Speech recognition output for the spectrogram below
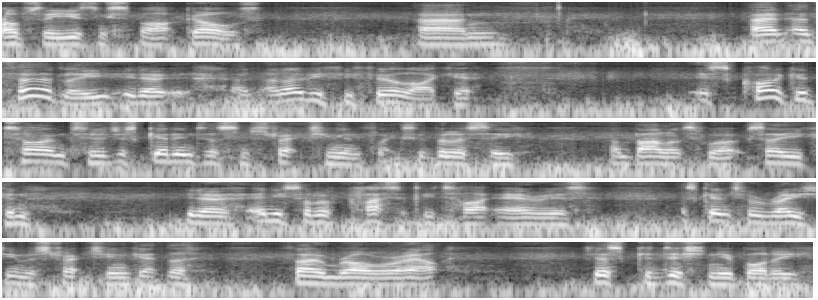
Obviously, using smart goals. Um, and, and thirdly, you know, and, and only if you feel like it, it's quite a good time to just get into some stretching and flexibility and balance work. So you can you know any sort of classically tight areas let's get into a regime of stretching get the foam roller out just condition your body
